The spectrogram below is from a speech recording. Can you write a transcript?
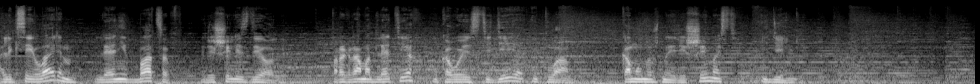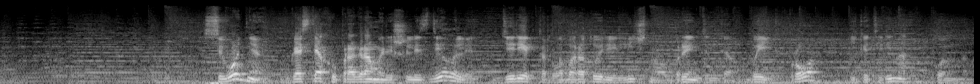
Алексей Ларин, Леонид Бацев решили сделали. Программа для тех, у кого есть идея и план, кому нужны решимость и деньги. Сегодня в гостях у программы «Решили сделали» директор лаборатории личного брендинга Bake Pro Екатерина Кононова.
